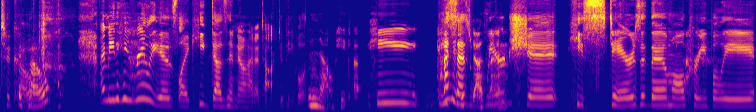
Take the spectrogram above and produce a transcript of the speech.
to To cope. I mean, he really is like he doesn't know how to talk to people. No, he do- he He of says weird shit. He stares at them all creepily.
